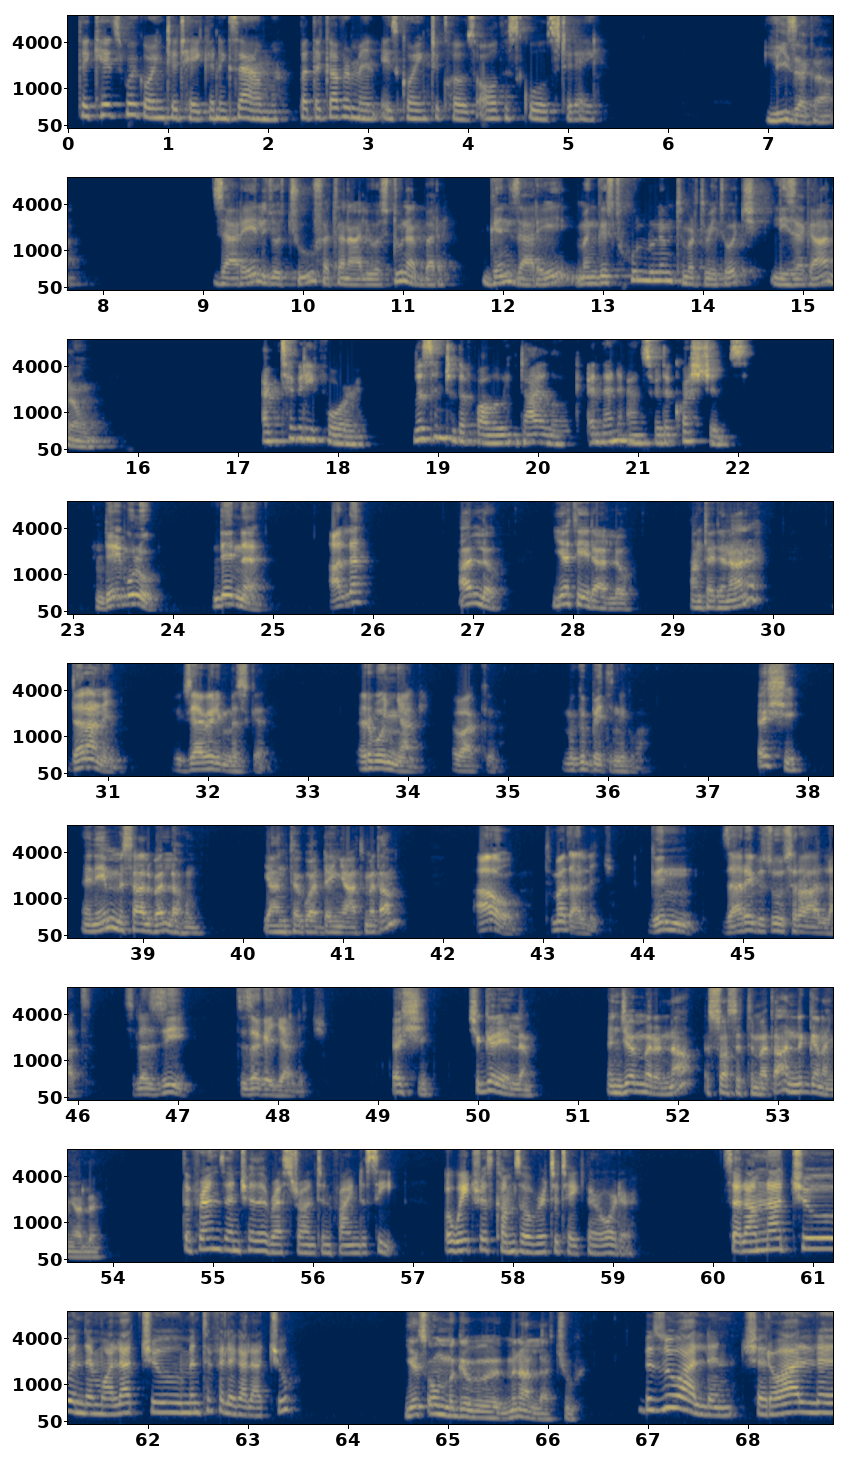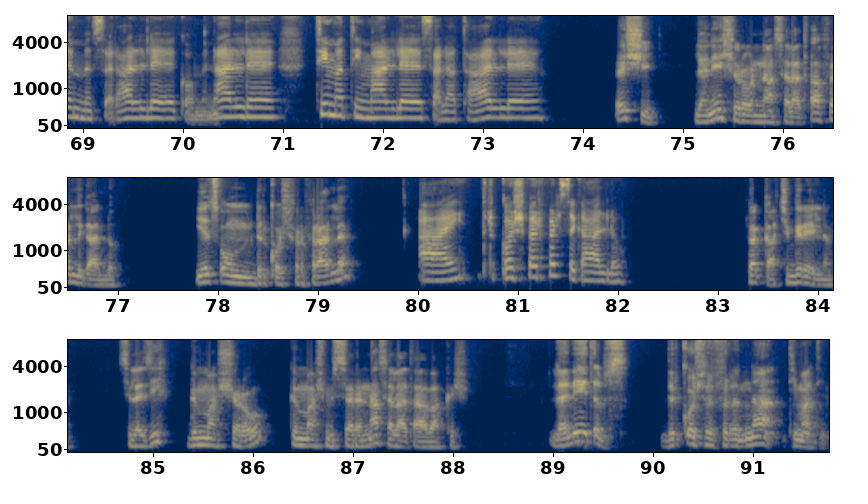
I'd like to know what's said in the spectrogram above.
The kids were going to take an exam, but the government is going to close all the schools today. ሊዘጋ ዛሬ ልጆቹ ፈተና ሊወስዱ ነበር፣ ግን ዛሬ መንግስት ሁሉንም ትምህርት ቤቶች ሊዘጋ ነው። Activity 4. Listen to the following dialogue and then answer the questions. እንዴ ሙሉ እንዴት ነህ? አለህ? አለሁ። የት ሄዳለሁ? አንተ ደህና ነህ? ደህና ነኝ፣ እግዚአብሔር ይመስገን። እርቦኛል፣ እባክህ ምግብ ቤት እንግባ። እሺ፣ እኔም ምሳ አልበላሁም። የአንተ ጓደኛ አትመጣም? አዎ ትመጣለች፣ ግን ዛሬ ብዙ ስራ አላት፣ ስለዚህ ትዘገያለች። እሺ፣ ችግር የለም። እንጀምርና እሷ ስትመጣ እንገናኛለን። The friends enter the restaurant and find a seat. A waitress comes over to take their order. ሰላም ናችሁ? እንደሟላችሁ? ምን ትፈልጋላችሁ? የጾም ምግብ ምን አላችሁ? ብዙ አለን። ሽሮ አለ፣ ምስር አለ፣ ጎመን አለ፣ ቲማቲም አለ፣ ሰላጣ አለ። እሺ፣ ለእኔ ሽሮና ሰላጣ እፈልጋለሁ። የጾም ድርቆሽ ፍርፍር አለ? አይ ድርቆሽ ፍርፍር ስጋ አለው። በቃ ችግር የለም። ስለዚህ ግማሽ ሽሮ፣ ግማሽ ምስርና ሰላጣ እባክሽ። ለእኔ ጥብስ፣ ድርቆሽ ፍርፍርና ቲማቲም።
